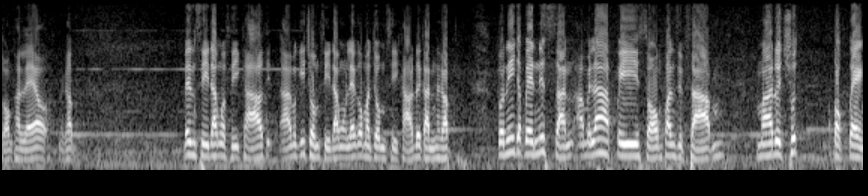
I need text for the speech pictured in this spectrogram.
สองคันแล้วนะครับ เป็นสีดำกับสีขาวที่อ่าเมื่อกี้ชมสีดำกันแล้วก็มาชมสีขาวด้วยกันนะครับ ตัวนี้จะเป็นนิสสันอเมล่าปี 2013 มาด้วยชุดตกแต่ง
